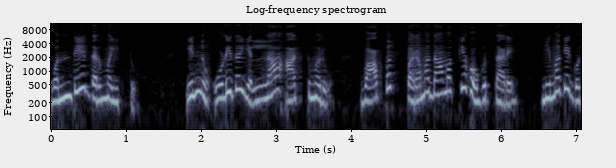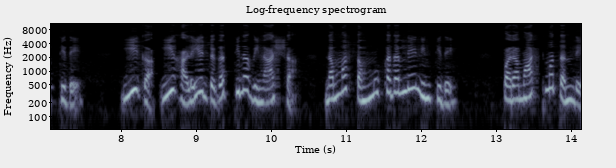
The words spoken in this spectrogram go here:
ಒಂದೇ ಧರ್ಮ ಇತ್ತು. ಇನ್ನು ಉಳಿದ ಎಲ್ಲಾ ಆತ್ಮರು ವಾಪಸ್ ಪರಮಧಾಮಕ್ಕೆ ಹೋಗುತ್ತಾರೆ. ನಿಮಗೆ ಗೊತ್ತಿದೆ ಈಗ ಈ ಹಳೆಯ ಜಗತ್ತಿನ ವಿನಾಶ ನಮ್ಮ ಸಮ್ಮುಖದಲ್ಲೇ ನಿಂತಿದೆ. ಪರಮಾತ್ಮ ತಂದೆ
